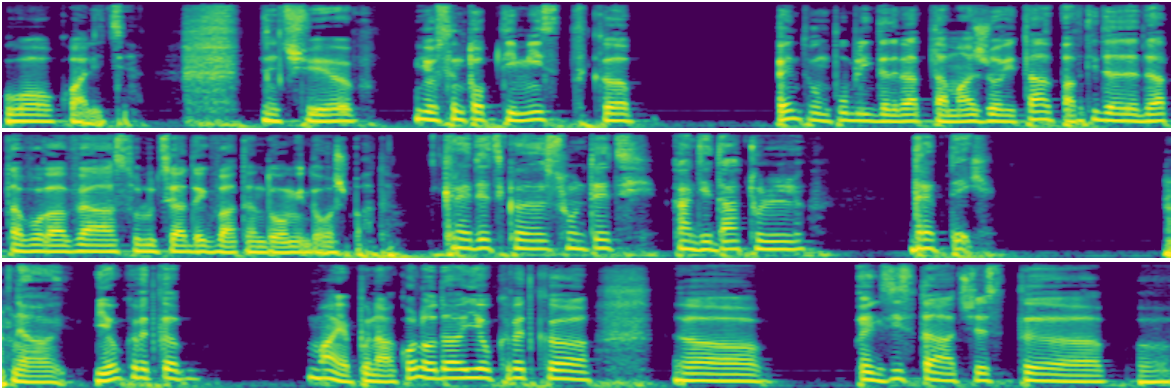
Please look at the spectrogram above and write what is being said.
cu o coaliție. Deci eu sunt optimist că pentru un public de dreapta majoritar, partidele de dreapta vor avea soluția adecvată în 2024. Credeți că sunteți candidatul dreptei? Uh, eu cred că mai e până acolo, dar eu cred că uh, există acest... Uh, uh,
